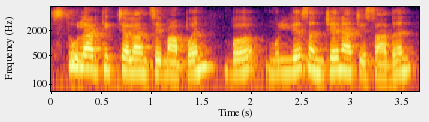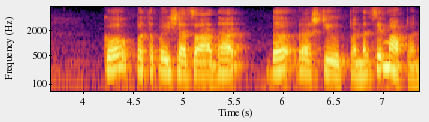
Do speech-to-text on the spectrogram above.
स्थूल आर्थिक चलांचे मापन. ब. मूल्य संचयनाचे साधन. क. पतपैशाचा आधार. ड. राष्ट्रीय उत्पन्नाचे मापन.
